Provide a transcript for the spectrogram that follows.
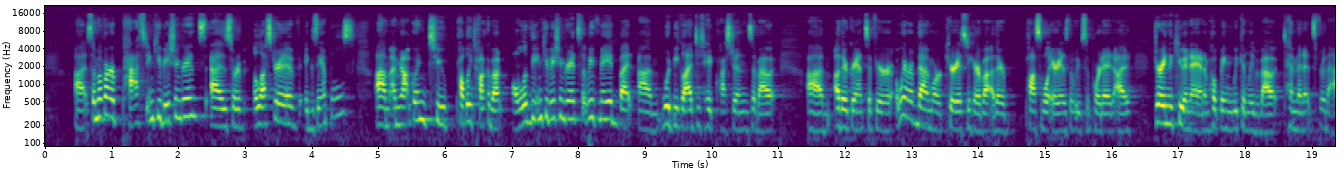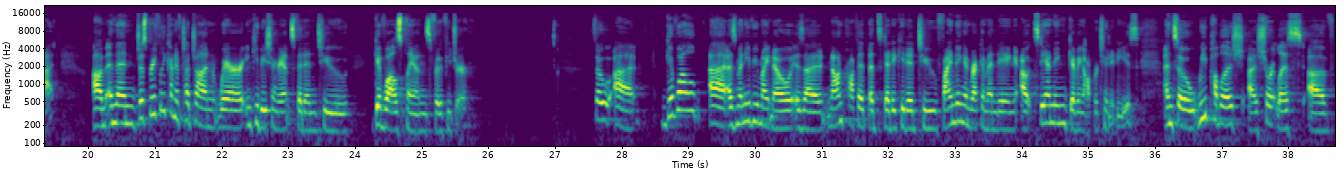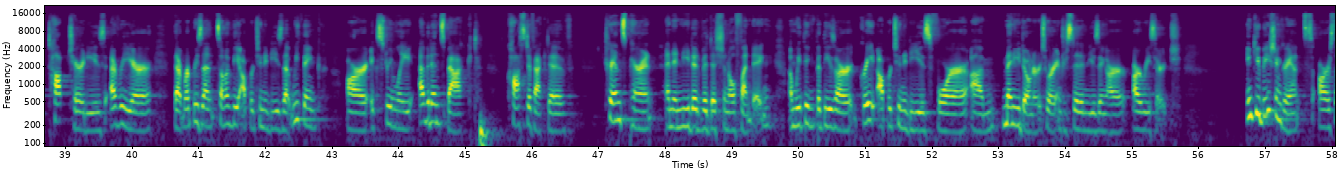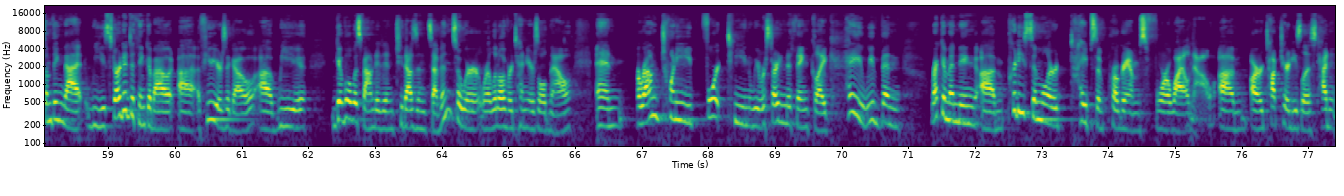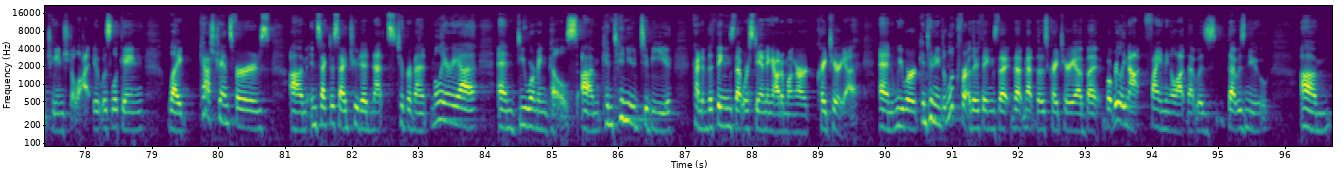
uh, some of our past incubation grants as sort of illustrative examples. Um, I'm not going to probably talk about all of the incubation grants that we've made, but um, would be glad to take questions about um, other grants if you're aware of them or curious to hear about other possible areas that we've supported uh, during the Q&A, and I'm hoping we can leave about 10 minutes for that. Um, and then just briefly kind of touch on where incubation grants fit into GiveWell's plans for the future. So uh, GiveWell, uh, as many of you might know, is a nonprofit that's dedicated to finding and recommending outstanding giving opportunities. And so we publish a short list of top charities every year that represent some of the opportunities that we think are extremely evidence backed, cost effective, transparent, and in need of additional funding. And we think that these are great opportunities for um, many donors who are interested in using our, our research. Incubation grants are something that we started to think about uh, a few years ago. Uh, we GiveWell was founded in 2007, so we're, we're a little over 10 years old now. And around 2014, we were starting to think like, hey, we've been recommending um, pretty similar types of programs for a while now. Um, our top charities list hadn't changed a lot. It was looking like cash transfers, um, insecticide treated nets to prevent malaria, and deworming pills um, continued to be kind of the things that were standing out among our criteria. And we were continuing to look for other things that, that met those criteria, but, but really not finding a lot that was, that was new. Um,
